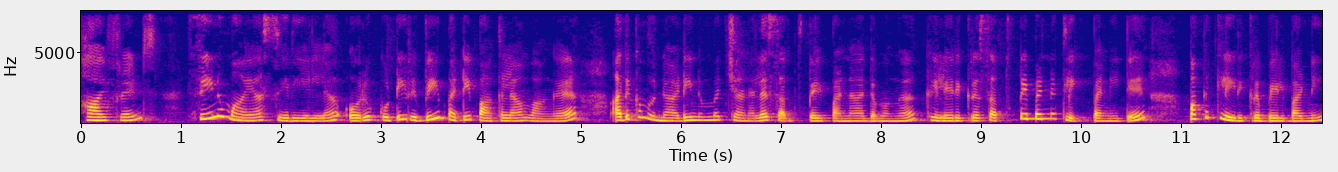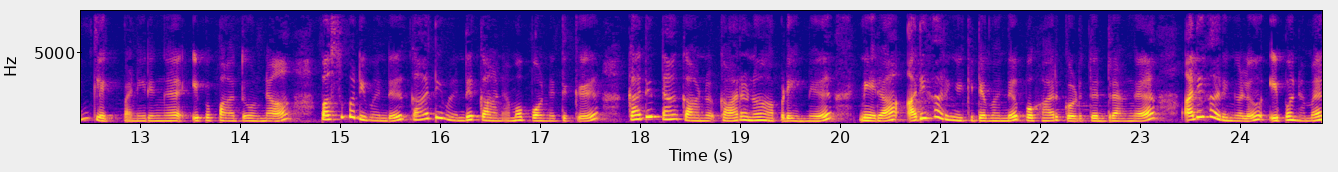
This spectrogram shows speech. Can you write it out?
ஹாய் ஃப்ரெண்ட்ஸ் சீனு மாயா சீரியலில் ஒரு குட்டி ரிவ்யூ பற்றி பார்க்கலாம் வாங்க. அதுக்கு முன்னாடி நம்ம சேனலை சப்ஸ்கிரைப் பண்ணாதவங்க கீழே இருக்கிற சப்ஸ்கிரைப் பண்ணை கிளிக் பண்ணிவிட்டு பக்கத்தில் இருக்கிற பெல் பட்டனையும் கிளிக் பண்ணிடுங்க இப்போ பார்த்தோன்னா பசுபடி வந்து காட்டி வந்து காணாமல் போனதுக்கு கதிர் தான் காண காரணம் அப்படின்னு நேராக அதிகாரிங்க கிட்ட வந்து புகார் கொடுத்துடுறாங்க. அதிகாரிங்களும் இப்போ நம்ம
